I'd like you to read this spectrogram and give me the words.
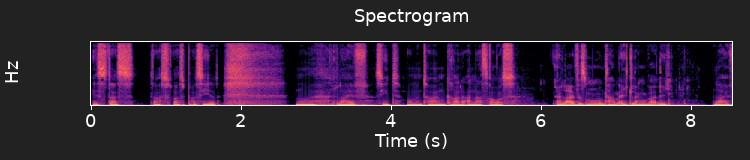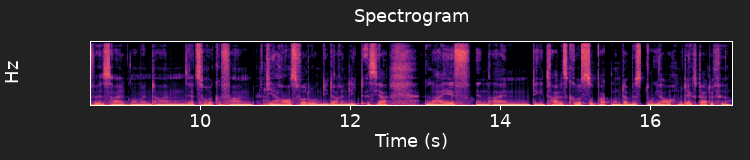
ist das das, was passiert. Nur live sieht momentan gerade anders aus. Ja, live ist momentan echt langweilig. Live ist halt momentan sehr zurückgefahren. Die Herausforderung, die darin liegt, ist ja, live in ein digitales Gerüst zu packen. Und da bist du ja auch mit Experte für.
